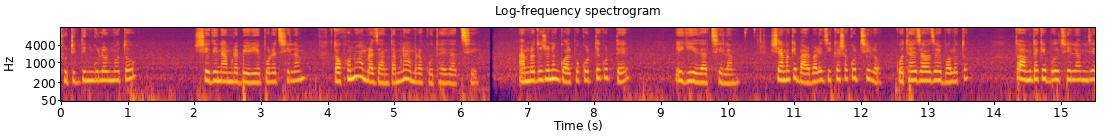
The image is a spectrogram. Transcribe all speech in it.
ছুটির দিনগুলোর মতো সেদিন আমরা বেরিয়ে পড়েছিলাম তখনও আমরা জানতাম না আমরা কোথায় যাচ্ছি। আমরা দুজনে গল্প করতে করতে এগিয়ে যাচ্ছিলাম। সে আমাকে বারবারই জিজ্ঞাসা করছিল, কোথায় যাওয়া যায় বলো তো? তো আমি তাকে বলছিলাম যে,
